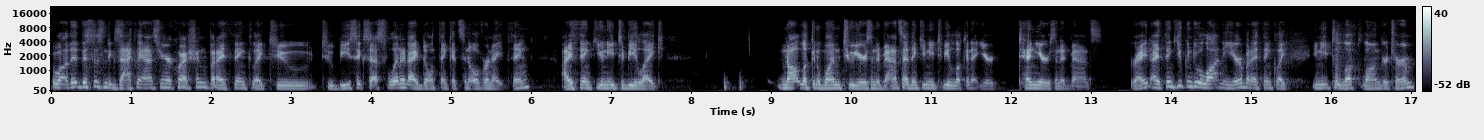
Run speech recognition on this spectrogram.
well, th- this isn't exactly answering your question, but I think like to to be successful in it, I don't think it's an overnight thing. I think you need to be like not looking one, two years in advance. I think you need to be looking at your 10 years in advance, right? I think you can do a lot in a year, but I think like you need to look longer term.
